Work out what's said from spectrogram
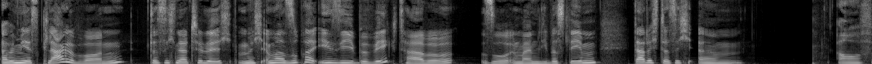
Aber mir ist klar geworden, dass ich natürlich mich immer super easy bewegt habe, so in meinem Liebesleben, dadurch, dass ich ähm, auf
